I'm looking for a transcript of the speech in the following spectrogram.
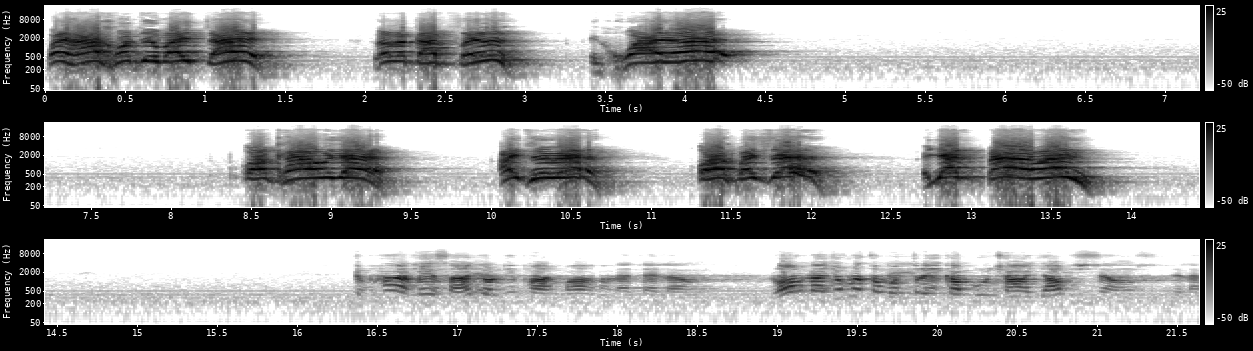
ไปหาคนที่ไว้ใจ แล้วก็ตัดสินไอ้ควายเอ้ยออกข่าวไปสิ ไอทีวีออกไปสิไอ้ยันแม่มึง15 เมษายนที่ผ่านมา la talent รองนายกรัฐมนตรีกัมพูชาย้ puissance de la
